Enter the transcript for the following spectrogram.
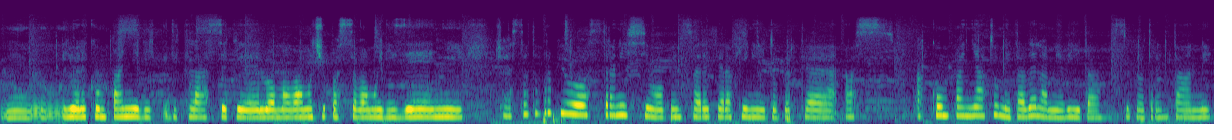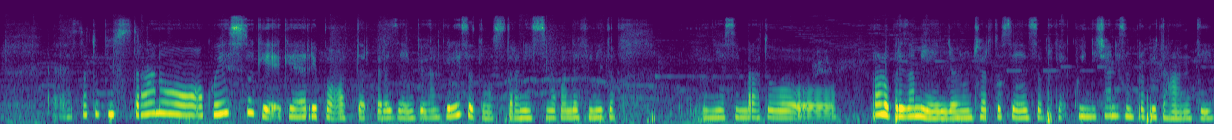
mm, io e le compagne di, di classe che lo amavamo ci passavamo i disegni, cioè è stato proprio stranissimo pensare che era finito perché ha accompagnato metà della mia vita, visto che ho 30 anni. È stato più strano questo che, che Harry Potter, per esempio, che anche lì è stato stranissimo quando è finito. Mi è sembrato... però l'ho presa meglio in un certo senso, perché 15 anni sono proprio tanti.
